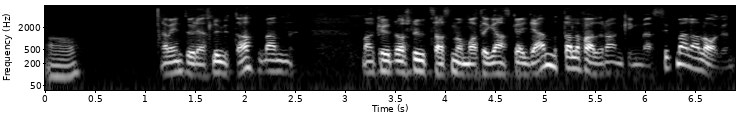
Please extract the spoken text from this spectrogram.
Ja, Jag vet inte hur det slutade men man kan ju dra slutsatsen om att det är ganska jämnt i alla fall rankingmässigt mellan lagen.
